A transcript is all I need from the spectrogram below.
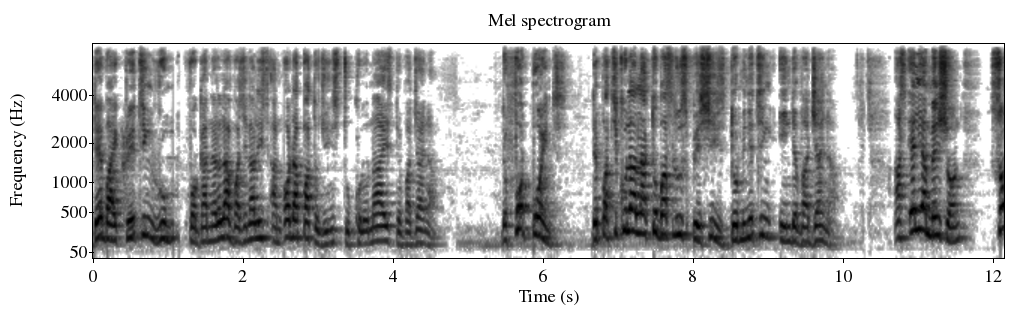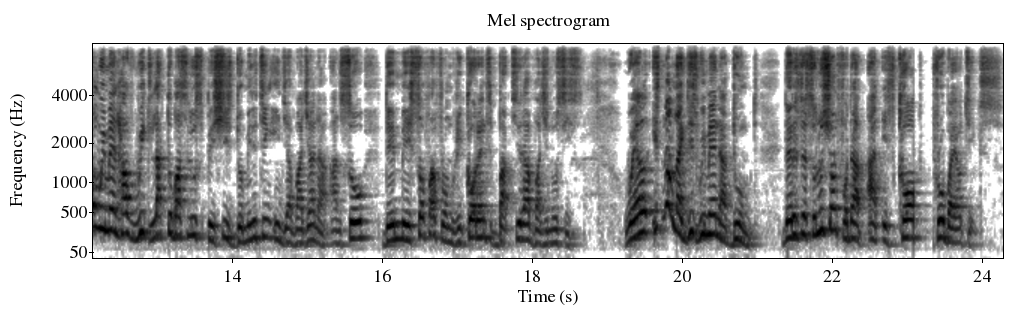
thereby creating room for Gardnerella vaginalis and other pathogens to colonize the vagina. The fourth point, the particular lactobacillus species dominating in the vagina. As earlier mentioned, some women have weak lactobacillus species dominating in their vagina and so they may suffer from recurrent bacterial vaginosis. Well, it's not like these women are doomed. There is a solution for that and it's called probiotics.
